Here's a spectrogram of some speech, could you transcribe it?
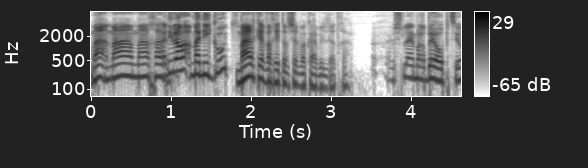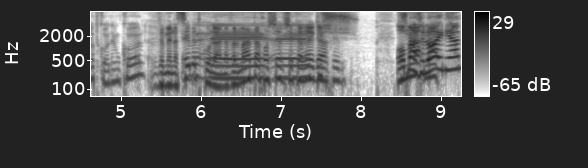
מה. מה, אני לא, מנהיגות, מה ההרכב הכי טוב של מכבי לדעתך? יש להם הרבה אופציות, קודם כל. ומנסים את אה, כולן, אבל מה אתה אה, חושב אה, שכרגע הכי... או תשמע, זה לא העניין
